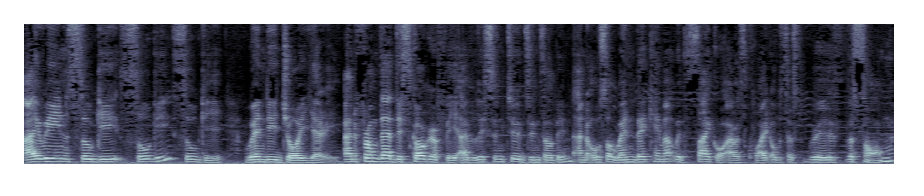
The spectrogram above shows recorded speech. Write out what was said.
Irene, Sogi, Sogi, Sogi, Wendy, Joy, Yeri. And from their discography, I've listened to Zimzalabim and also when they came out with Psycho, I was quite obsessed with the song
